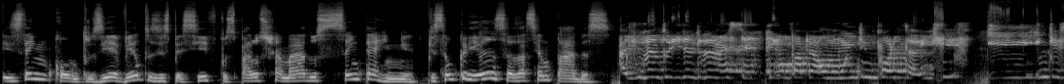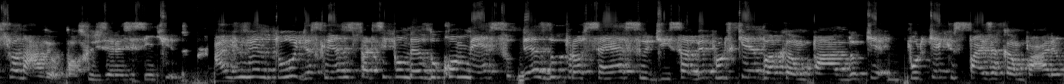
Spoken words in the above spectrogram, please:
Existem encontros e eventos específicos para os chamados sem terrinha, que são crianças assentadas. A juventude dentro do MST tem um papel muito importante e posso dizer nesse sentido. A juventude, as crianças participam desde o começo, desde o processo de saber por que do acampado, que, por que, que os pais acamparam,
